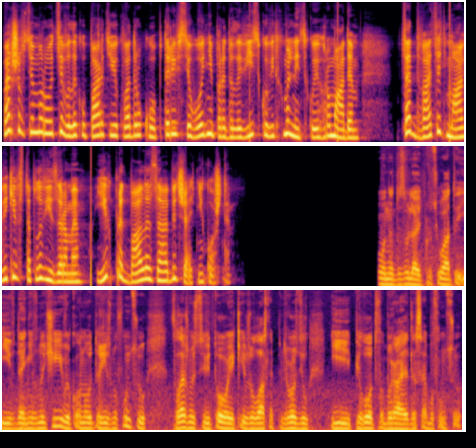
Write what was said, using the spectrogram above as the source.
Першу в цьому році велику партію квадрокоптерів сьогодні передали війську від Хмельницької громади. Це 20 мавіків з тепловізорами. Їх придбали за бюджетні кошти. Вони дозволяють працювати і вдень, і вночі, виконувати різну функцію, в залежності від того, який вже власне підрозділ і пілот вибирає для себе функцію.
